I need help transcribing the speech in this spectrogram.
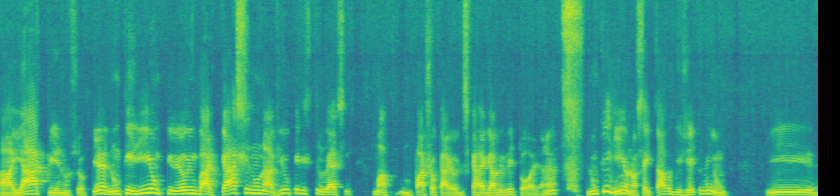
a IAP, não sei o quê, não queriam que eu embarcasse no navio que eles tivessem uma, um pachocar, eu descarregava em Vitória, né? Não queriam, não aceitavam de jeito nenhum. E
